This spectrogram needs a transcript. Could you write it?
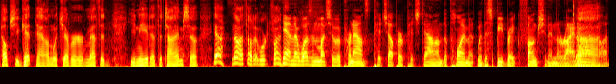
helps you get down, whichever method you need at the time. So, yeah, no, I thought it worked fine. Yeah, and there wasn't much of a pronounced pitch up or pitch down on deployment with the speed brake function in the Rhino, I Ah, thought.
